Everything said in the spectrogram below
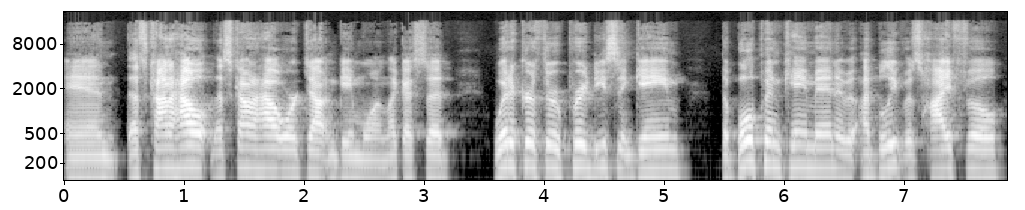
And that's kind of how that's kind of how it worked out in game one. Like I said, Whitaker threw a pretty decent game. The bullpen came in. I believe it was Highfill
